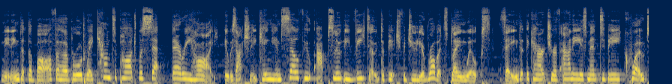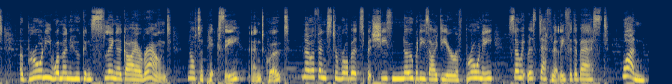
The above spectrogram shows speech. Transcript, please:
meaning that the bar for her Broadway counterpart was set very high. It was actually King himself who absolutely vetoed the pitch for Julia Roberts playing Wilkes, saying that the character of Annie is meant to be, quote, a brawny woman who can sling a guy around, not a pixie, end quote. No offense to Roberts, but she's nobody's idea of brawny, so it was definitely for the best. 1.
